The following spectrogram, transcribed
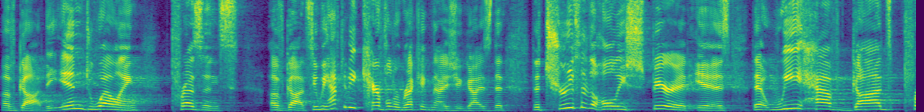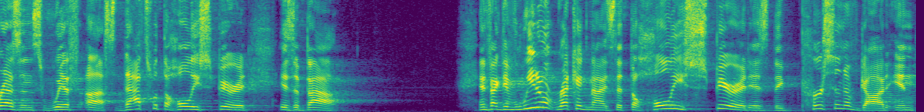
of God. The indwelling presence of God. See, we have to be careful to recognize, you guys, that the truth of the Holy Spirit is that we have God's presence with us. That's what the Holy Spirit is about. In fact, if we don't recognize that the Holy Spirit is the person of God in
